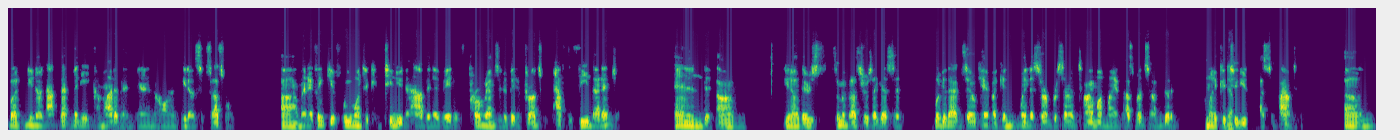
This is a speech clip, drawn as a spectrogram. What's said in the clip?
but you know, not that many come out of it and are you know successful. Um, and I think if we want to continue to have innovative programs, innovative drugs, we have to feed that engine. And um, you know, there's some investors, I guess, that look at that and say, okay, if I can win a certain percent of time on my investments, I'm good. I'm going to continue yep. to invest in biotech. Um,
